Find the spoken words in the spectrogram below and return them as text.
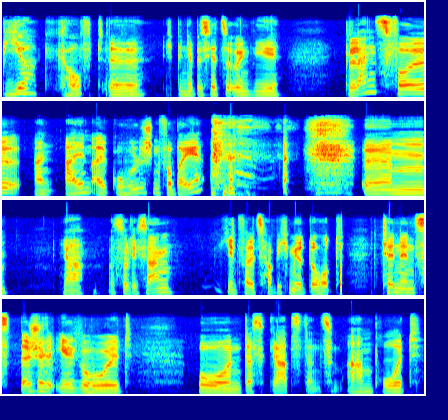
Bier gekauft. Äh, ich bin ja bis jetzt irgendwie glanzvoll an allem Alkoholischen vorbei. ähm, ja, was soll ich sagen? Jedenfalls habe ich mir dort Tennant Special Ale geholt und das gab es dann zum Abendbrot.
